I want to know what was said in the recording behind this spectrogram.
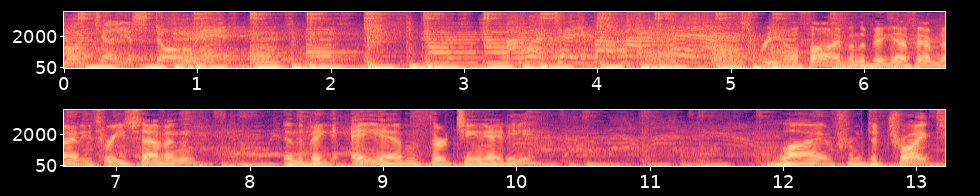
gonna tell you a story. I'm gonna tell you about my town. 305 on the Big FM 93.7 and the Big AM 1380. Live from Detroit,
